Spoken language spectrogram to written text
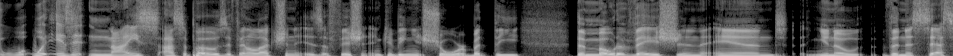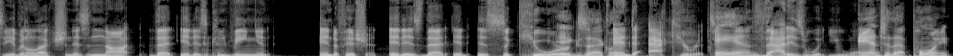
what is it nice, I suppose, if an election is efficient and convenient, sure, but the the motivation and you know the necessity of an election is not that it is convenient and efficient. It is that it is secure Exactly. and accurate. And that is what you want. And to that point,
